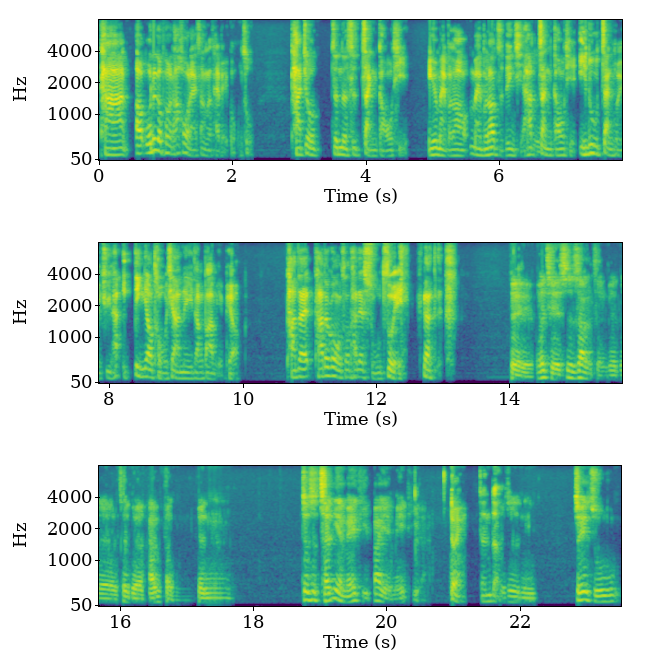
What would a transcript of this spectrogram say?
他啊，我那个朋友他后来上了台北工作，他就真的是站高铁。因为买不到买不到指定席，他站高铁一路站回去，他一定要投下那一张罢免票。他在他都跟我说他在赎罪。对，而且事实上，整个的这个韩粉跟就是成也媒体，败也媒体了。对，真的就是你追逐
